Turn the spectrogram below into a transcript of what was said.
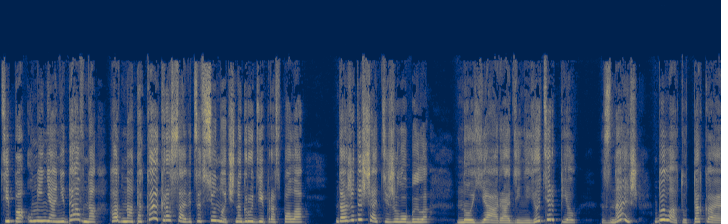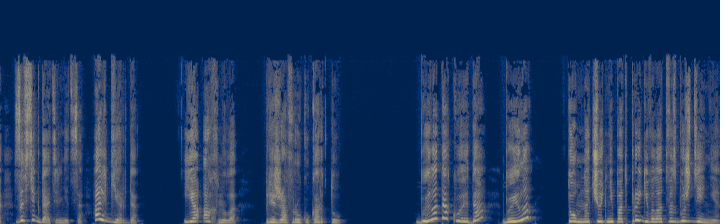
типа у меня недавно одна такая красавица всю ночь на груди проспала. Даже дышать тяжело было, но я ради нее терпел. Знаешь, была тут такая завсегдательница, Альгерда. Я ахнула, прижав руку к рту. «Было такое, да? Было?» Томна чуть не подпрыгивала от возбуждения.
